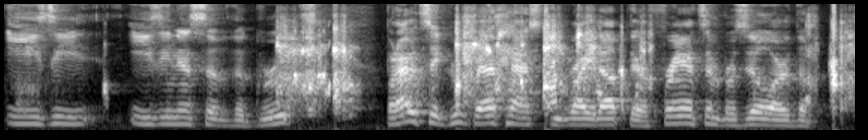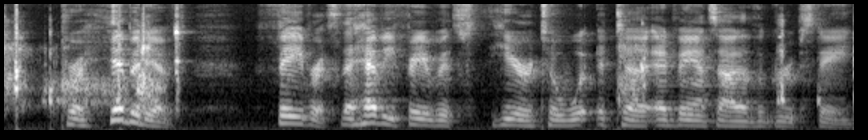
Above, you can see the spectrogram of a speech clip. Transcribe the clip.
easy easiness of the groups. But I would say Group F has to be right up there. France and Brazil are the prohibitive favorites, the heavy favorites here to to advance out of the group stage.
